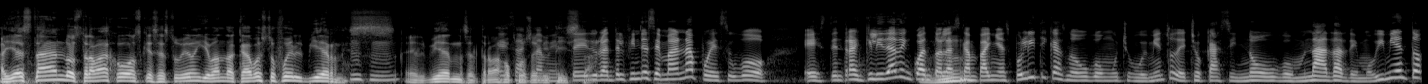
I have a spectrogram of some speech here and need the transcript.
Allá están los trabajos que se estuvieron llevando a cabo. Esto fue el viernes, el viernes, el trabajo proselitista. Y durante el fin de semana, pues hubo este, tranquilidad en cuanto a las campañas políticas, no hubo mucho movimiento, de hecho casi no hubo nada de movimiento,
